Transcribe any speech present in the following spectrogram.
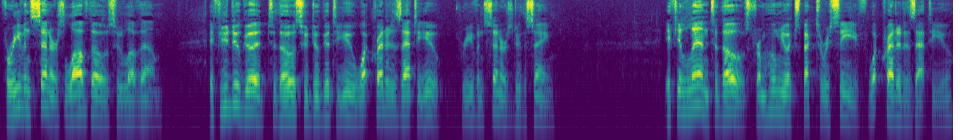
For even sinners love those who love them. If you do good to those who do good to you, what credit is that to you? For even sinners do the same. If you lend to those from whom you expect to receive, what credit is that to you?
